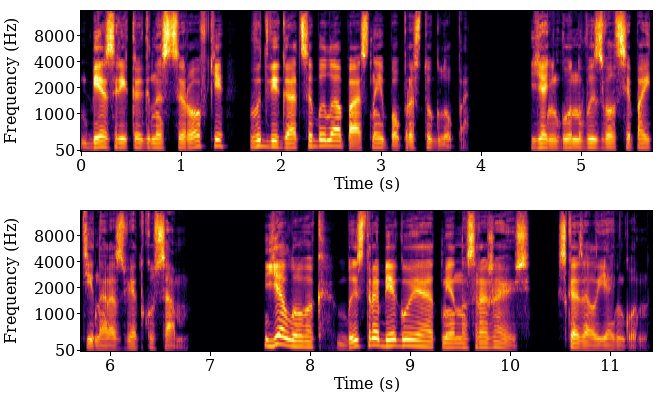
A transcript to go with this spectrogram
Без рекогносцировки выдвигаться было опасно и попросту глупо. Яньгун вызвался пойти на разведку сам. «Я ловок, быстро бегаю и отменно сражаюсь», — сказал Яньгун.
